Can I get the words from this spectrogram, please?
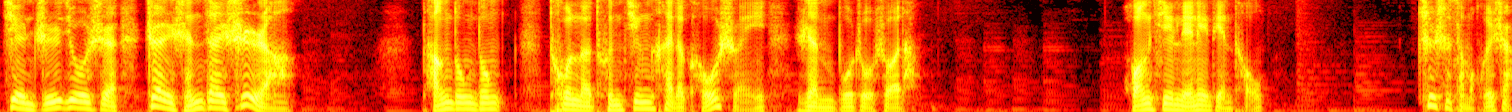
简直就是战神在世啊！唐东东吞了吞惊骇的口水，忍不住说道。黄鑫连连点头。这是怎么回事？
